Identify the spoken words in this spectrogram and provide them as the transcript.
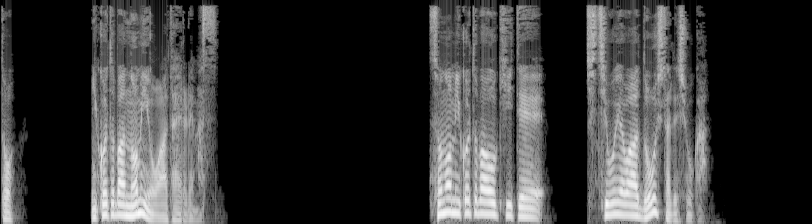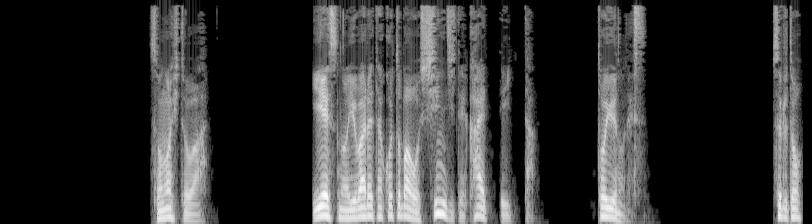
と、御言葉のみを与えられます。その御言葉を聞いて、父親はどうしたでしょうか？その人は、イエスの言われた言葉を信じて帰っていった、というのです。すると、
